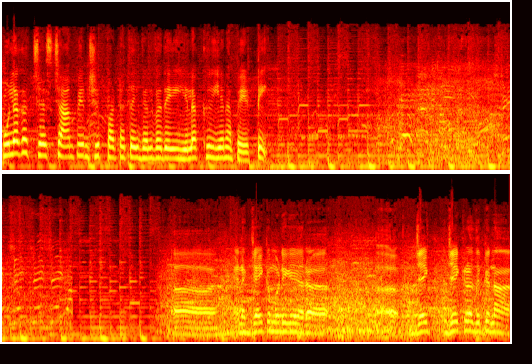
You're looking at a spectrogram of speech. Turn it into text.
உலக செஸ் சாம்பியன்ஷிப் பட்டத்தை வெல்வதே இலக்கு என பேட்டி. எனக்கு ஜெயிக்க முடிகிற ஜெயிக் ஜெயிக்கிறதுக்கு நான்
